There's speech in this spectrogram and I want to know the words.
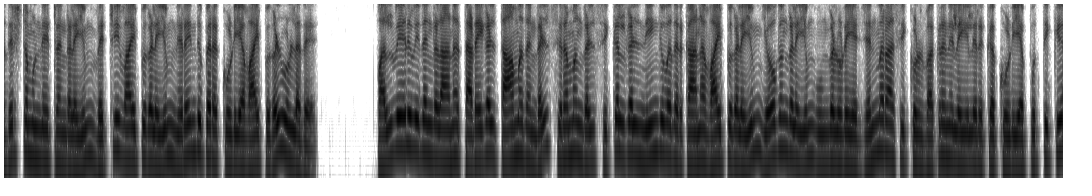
அதிர்ஷ்ட முன்னேற்றங்களையும் வெற்றி வாய்ப்புகளையும் நிறைந்து பெறக்கூடிய வாய்ப்புகள் உள்ளது. பல்வேறு விதங்களான தடைகள் தாமதங்கள் சிரமங்கள் சிக்கல்கள் நீங்குவதற்கான வாய்ப்புகளையும் யோகங்களையும் உங்களுடைய ஜென்மராசிக்குள் வக்ரநிலையில் இருக்கக்கூடிய புத்திக்கு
